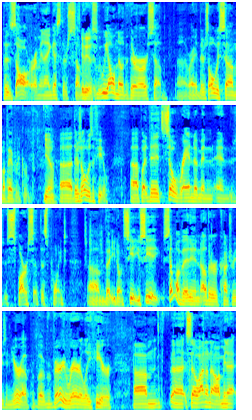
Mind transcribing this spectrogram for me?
bizarre. I mean, I guess there's some. It is. We all know that there are some. Uh, right. There's always some of every group. Yeah. Uh, there's always a few. Uh, but it's so random and, and sparse at this point um, that you don't see it. You see it, some of it in other countries in Europe, but very rarely here. Um, uh, so I don't know. I mean, I,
